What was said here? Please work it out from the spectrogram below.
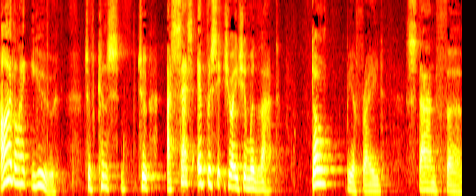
I'd like you to, cons- to assess every situation with that. Don't be afraid, stand firm.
